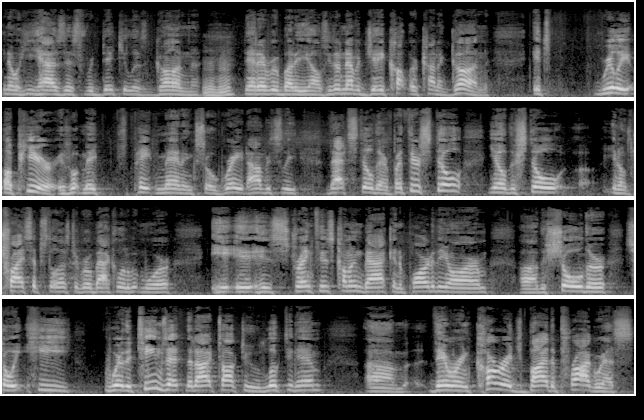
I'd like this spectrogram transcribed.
you know, he has this ridiculous gun Mm-hmm. that everybody else. He doesn't have a Jay Cutler kind of gun. It's really up here is what makes Peyton Manning so great. Obviously, that's still there, but there's still, you know, there's still, you know, tricep still has to grow back a little bit more. He, his strength is coming back in a part of the arm, uh, the shoulder. So he, where the teams that, that I talked to looked at him, um, they were encouraged by the progress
